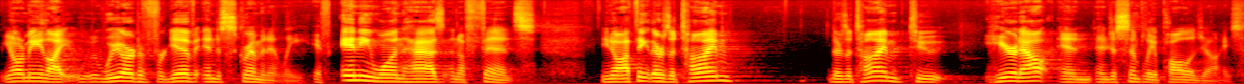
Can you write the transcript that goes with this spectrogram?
You know what I mean? Like, we are to forgive indiscriminately. If anyone has an offense, you know, I think there's a time, there's a time to hear it out and, and just simply apologize.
